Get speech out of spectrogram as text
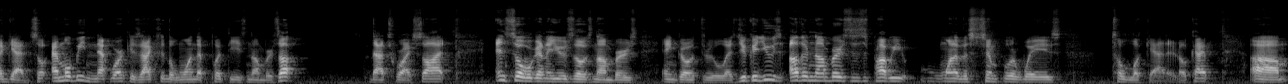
again. So MLB Network is actually the one that put these numbers up. That's where I saw it. And so we're going to use those numbers and go through the list. You could use other numbers. This is probably one of the simpler ways to look at it, okay? Um,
